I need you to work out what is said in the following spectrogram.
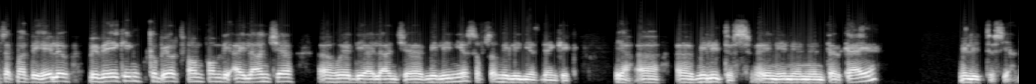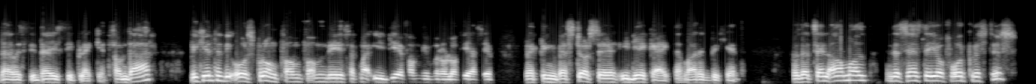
zeg maar die hele beweging gebeurt van, van die eilandje, hoe heet die eilandje, Milinius of zo, Milinius denk ik. Ja, Militus in, in, in, in Turkije. Militus, ja, daar is die, daar is die plekje. Vandaar begint die oorsprong van, van die zeg maar, idee van numerologie. Als je richting westerse idee kijkt, hè, waar het begint. So dat zijn allemaal in de zesde eeuw voor Christus.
